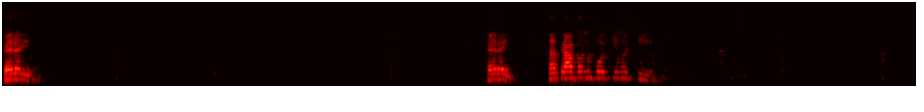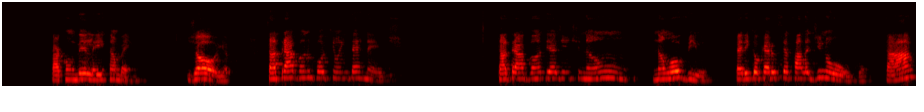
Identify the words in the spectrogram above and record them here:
Peraí. Peraí. Tá travando um pouquinho aqui. Tá com delay também. Joia. Tá travando um pouquinho a internet. Tá travando e a gente não não ouviu. Peraí que eu quero que você fale de novo, tá?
